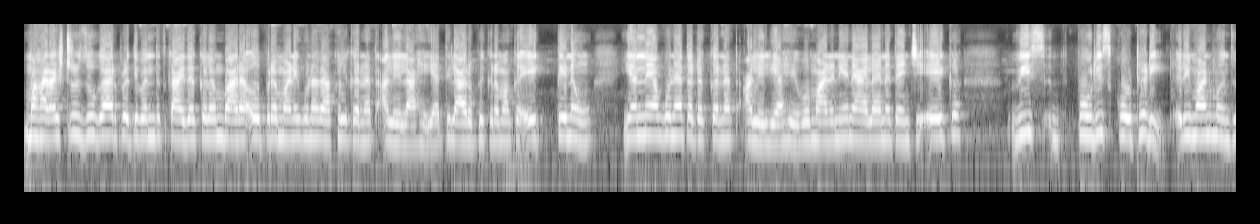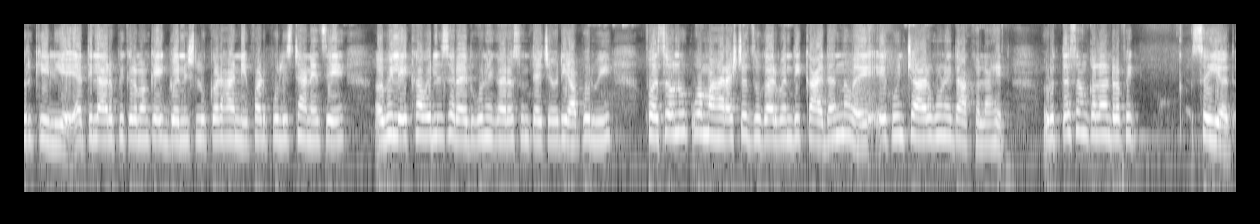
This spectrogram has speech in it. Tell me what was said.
महाराष्ट्र जुगार प्रतिबंधित कायदा कलम बारा अप्रमाणे गुन्हा दाखल करण्यात आलेला आहे. यातील आरोपी क्रमांक एक ते नऊ यांना या गुन्ह्यात अटक करण्यात आलेली आहे व माननीय न्यायालयानं त्यांची एक वीस पोलीस कोठडी रिमांड मंजूर केली आहे. यातील आरोपी क्रमांक एक गणेश लुकड हा निफाड पोलीस ठाण्याचे अभिलेखावरील सराईत गुन्हेगार असून त्याच्यावर यापूर्वी फसवणूक व महाराष्ट्र जुगारबंदी कायद्यान्वये एकूण चार गुन्हे दाखल आहेत. वृत्तसंकलन रफिक सय्यद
